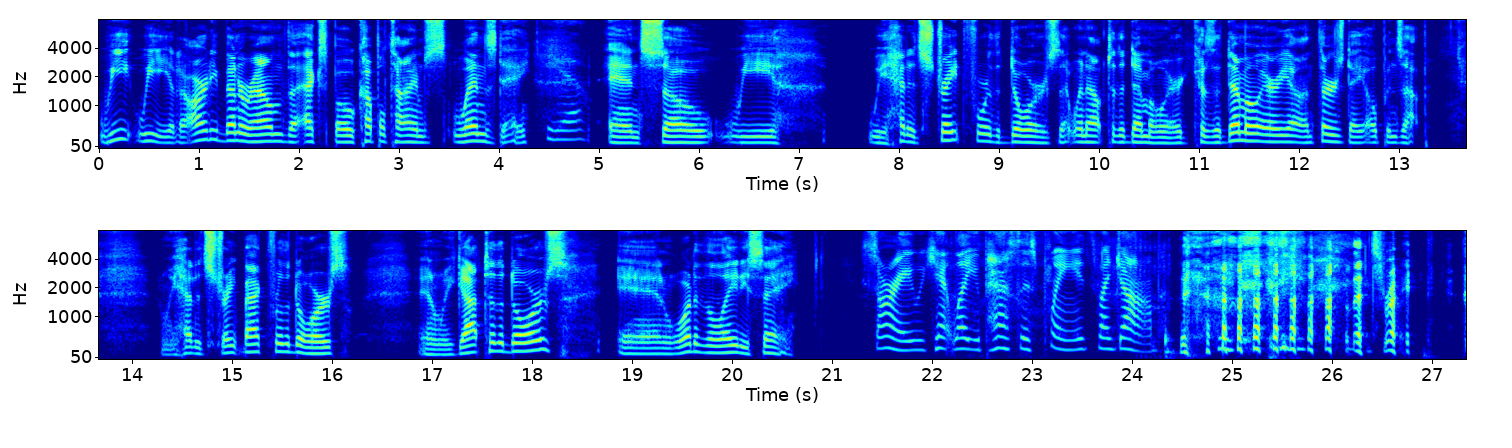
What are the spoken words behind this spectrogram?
we we had already been around the expo a couple times Wednesday, Yeah. and so we we headed straight for the doors that went out to the demo area because the demo area on Thursday opens up. And we headed straight back for the doors, and we got to the doors, and what did the lady say? Sorry, we can't let you pass this plane. It's my job. That's right.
